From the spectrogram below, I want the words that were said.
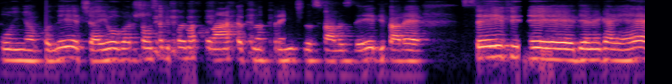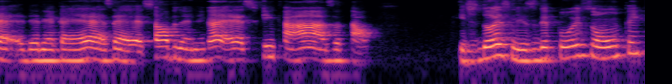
punha colete, aí o Boris Johnson ele põe uma placa na frente das falas dele fala, é, save the, the NHS, the NHS é, salve the NHS, fique em casa tal. E de dois meses depois, ontem,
